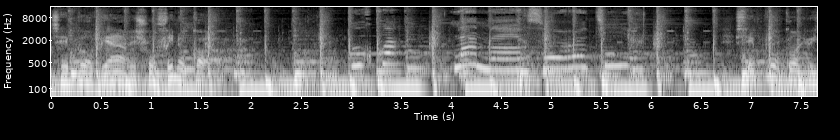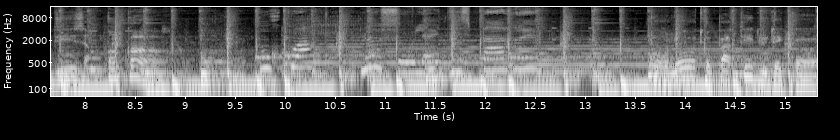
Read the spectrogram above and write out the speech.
C'est pour bien réchauffer nos corps. Pourquoi la mer se retire? C'est pour qu'on lui dise encore. Pourquoi le soleil disparaît? Pour l'autre partie du décor.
